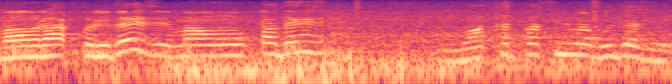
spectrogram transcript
মাও রাগ করি দেখেছি মামু মুখটা দেখেছি মদ খাত পাচ্ছি বা বুঝে আসবি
